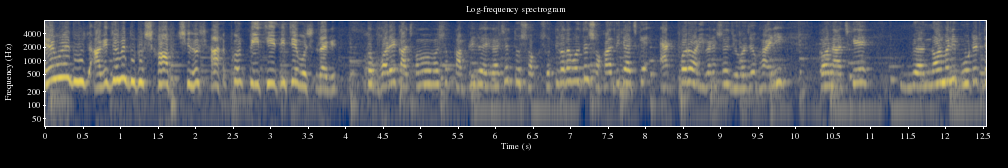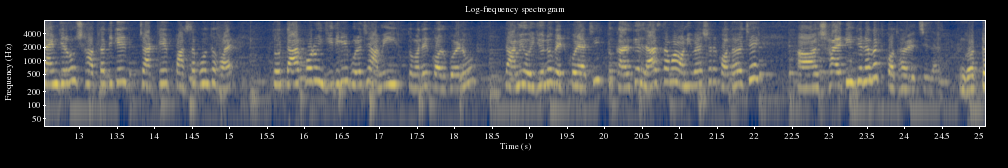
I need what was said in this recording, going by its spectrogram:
এরা মনে আগের জমে দুটো সাপ ছিল। সারাক্ষণ পেঁচিয়ে টিচিয়ে বসে থাকে। তো ঘরে কাজকর্ম আমার সব কমপ্লিট হয়ে গেছে। তো সত্যি কথা বলতে সকাল থেকে আজকে একবারও অরিবানের সাথে যোগাযোগ হয়নি। কারণ আজকে নর্মালি ভোটের টাইম যেরকম সাতটা থেকে চারটে, পাঁচটা পর্যন্ত হয়। তো তারপর ওই যেদিকেই বলেছে, আমি তোমাদের কল করে নেব। তো আমি ওই জন্য ওয়েট করে আছি। তো কালকে লাস্ট আমার অনিবারের সাথে কথা হয়েছে। সাড়ে তিনটে নাগাদ কথা হয়েছিল। ঘরটা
